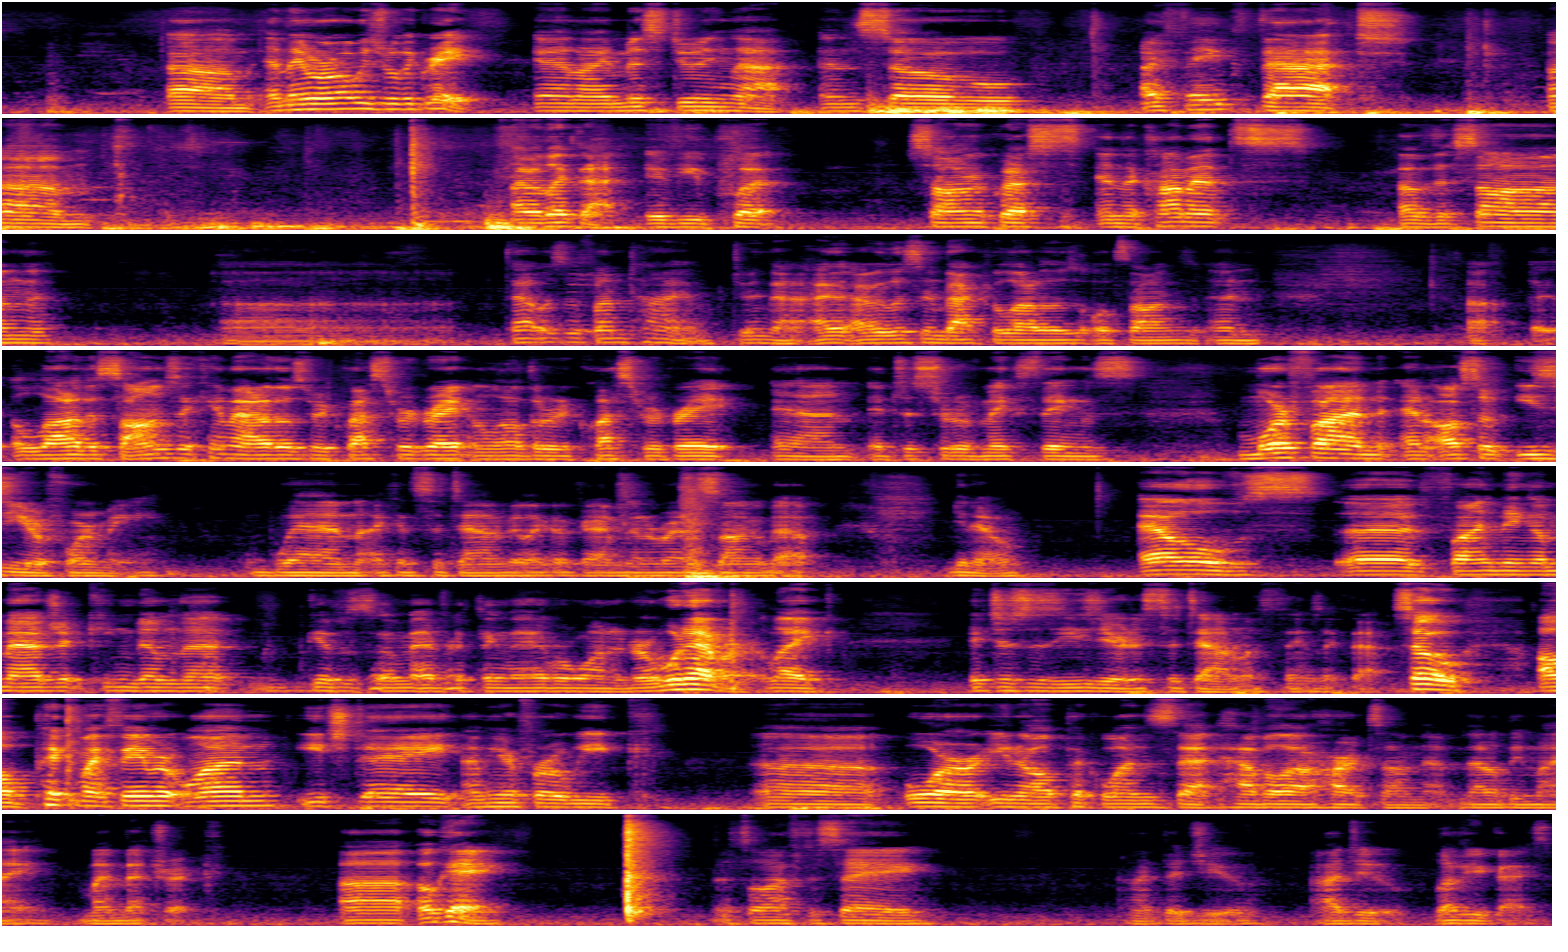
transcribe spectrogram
Um, and they were always really great, and I miss doing that. And so I think that um, I would like that if you put song requests in the comments of the song. Uh, that was a fun time doing that. I, I would listen back to a lot of those old songs, and uh, a lot of the songs that came out of those requests were great, and a lot of the requests were great, and it just sort of makes things more fun and also easier for me when I can sit down and be like, okay, I'm gonna write a song about, you know, elves uh, finding a magic kingdom that gives them everything they ever wanted or whatever. Like, it just is easier to sit down with things like that. So I'll pick my favorite one each day. I'm here for a week. Uh, or you know, I'll pick ones that have a lot of hearts on them. That'll be my my metric. Uh, okay, that's all I have to say. I bid you adieu. Love you guys.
